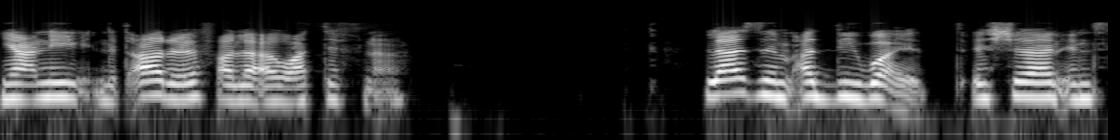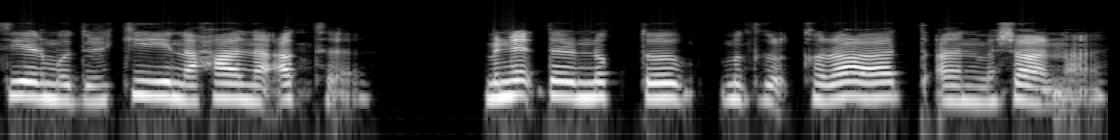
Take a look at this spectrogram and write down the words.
يعني نتعرف على عواطفنا لازم أدي وقت عشان نصير مدركين لحالنا أكتر. منقدر نكتب مذكرات عن مشاعرنا.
